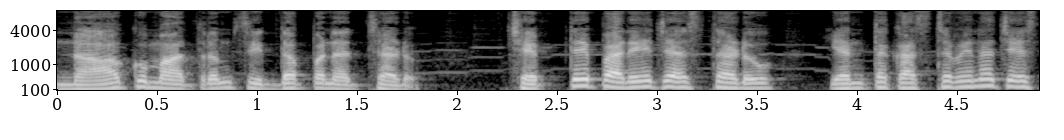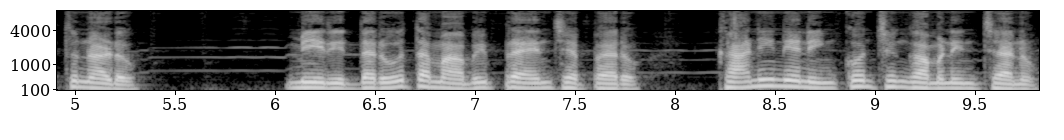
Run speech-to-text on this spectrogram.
నాకు మాత్రం సిద్ధప్ప నచ్చాడు. చెప్తే పనే చేస్తాడు ఎంత కష్టమైనా చేస్తున్నాడు. మీరిద్దరూ తమ అభిప్రాయం చెప్పారు కానీ నేను ఇంకొంచెం గమనించాను.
